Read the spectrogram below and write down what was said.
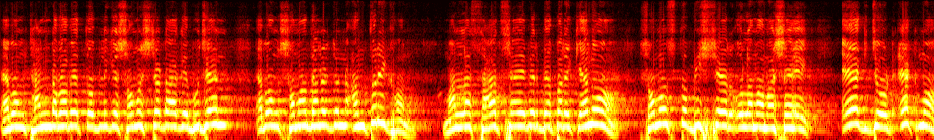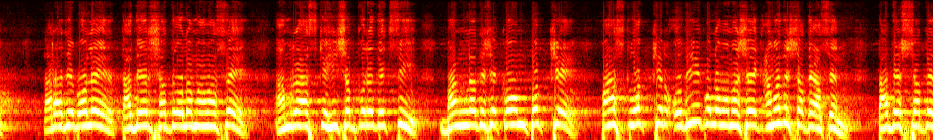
এবং ঠান্ডাভাবে তবলিগের সমস্যাটা আগে বুঝেন এবং সমাধানের জন্য আন্তরিক হন। মাল্লা সাদ সাহেবের ব্যাপারে কেন সমস্ত বিশ্বের ওলামা মাসায়েক একজোট, একমত? তারা যে বলে, তাদের সাথে ওলামা আছে। আমরা আজকে হিসাব করে দেখছি, বাংলাদেশে কম পক্ষে পাঁচ লক্ষের অধিক ওলামা মাসায়েক আমাদের সাথে আছেন। তাদের সাথে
